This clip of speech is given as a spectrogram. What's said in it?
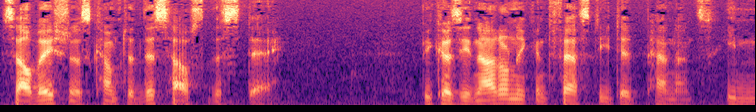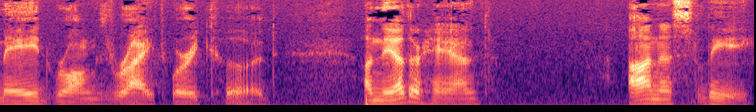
salvation has come to this house this day because he not only confessed he did penance, he made wrongs right where he could. On the other hand, honestly,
